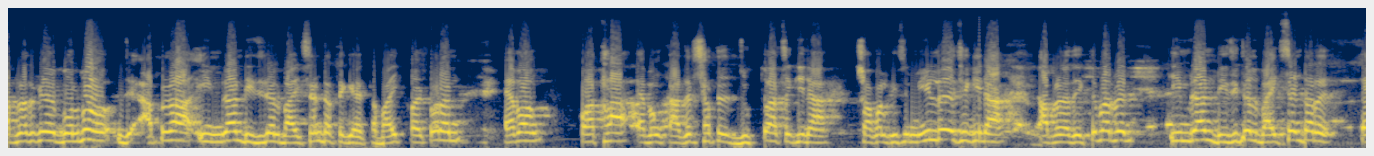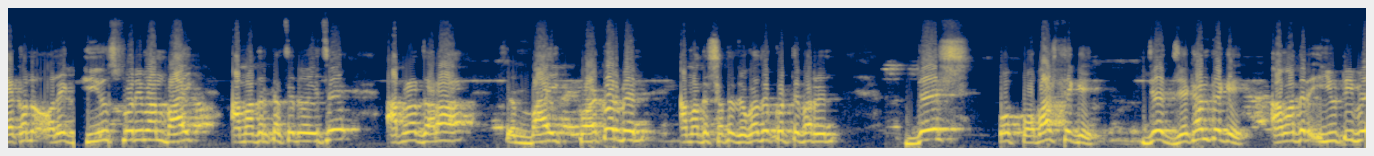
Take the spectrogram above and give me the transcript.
আপনাদেরকে বলব যে আপনারা ইমরান ডিজিটাল বাইক সেন্টার থেকে একটা বাইক ক্রয় করেন এবং কথা এবং কাজের সাথে যুক্ত আছে কিনা, সকল কিছু মিল রয়েছে কিনা, আপনারা দেখতে পারবেন। ইমরান ডিজিটাল বাইক সেন্টারে এখন অনেক হিউজ পরিমাণ বাইক আমাদের কাছে রয়েছে। আপনারা যারা বাইক ক্রয় করবেন, আমাদের সাথে যোগাযোগ করতে পারেন দেশ ও প্রবাস থেকে, যে যেখান থেকে আমাদের ইউটিউবে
